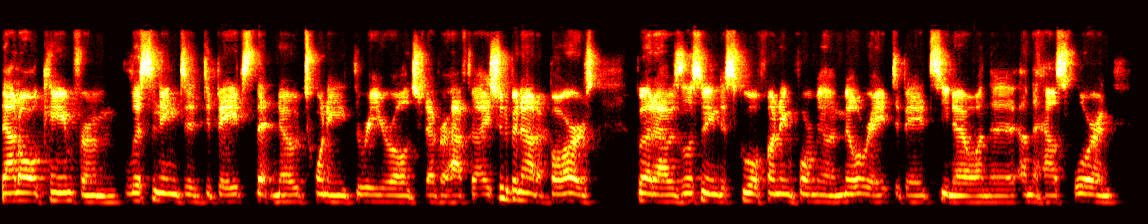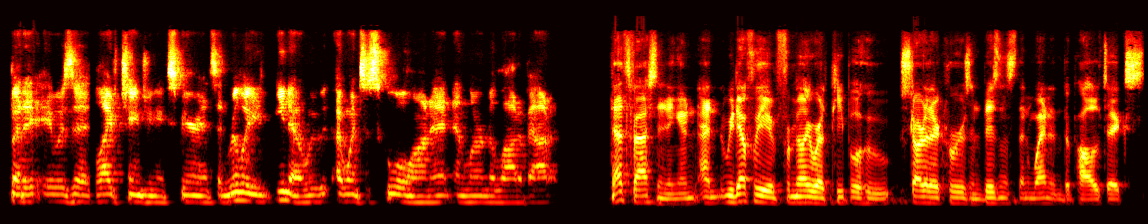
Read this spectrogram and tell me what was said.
that all came from listening to debates that no 23 year old should ever have to. I should have been out at bars, but I was listening to school funding formula and mill rate debates, you know, on the on the House floor, and but it, it was a life changing experience. And really, you know, I went to school on it and learned a lot about it. That's fascinating. And, and we definitely are familiar with people who started their careers in business, then went into politics.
